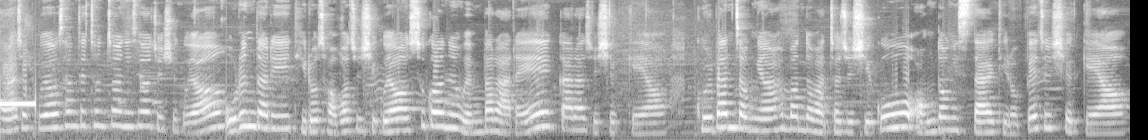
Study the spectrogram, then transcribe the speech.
잘하셨고요. 상체 천천히 세워주시고요. 오른다리 뒤로 접어주시고요. 수건은 왼발 아래에 깔아주실게요. 골반 정렬 한 번 더 맞춰주시고 엉덩이 살 뒤로 빼주실게요.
